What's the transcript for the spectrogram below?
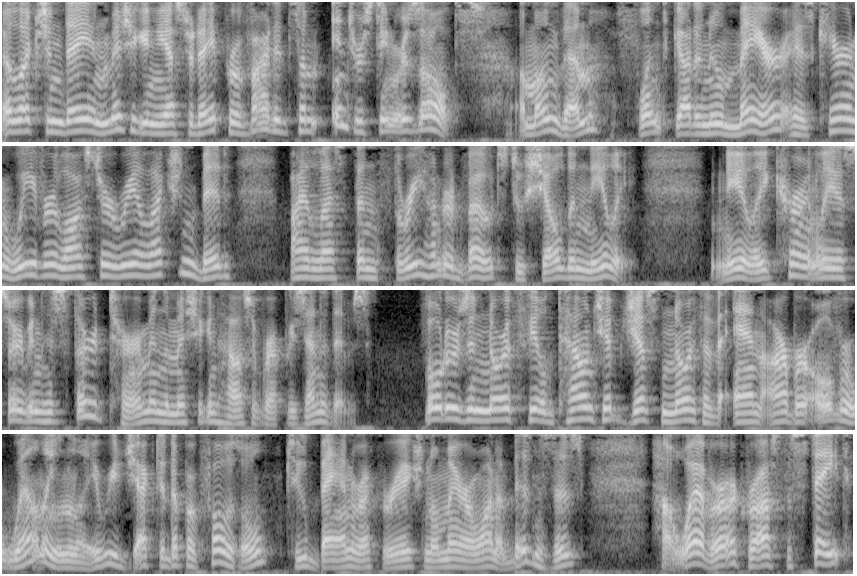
Election Day in Michigan yesterday provided some interesting results. Among them, Flint got a new mayor as Karen Weaver lost her re-election bid by less than 300 votes to Sheldon Neely. Neely currently is serving his third term in the Michigan House of Representatives. Voters in Northfield Township, just north of Ann Arbor, overwhelmingly rejected a proposal to ban recreational marijuana businesses. However, across the state,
